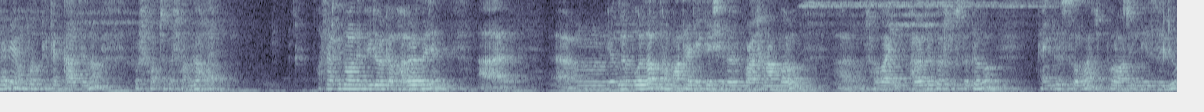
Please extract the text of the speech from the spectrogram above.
থাকে এবং প্রত্যেকটা কাজ যেন খুব স্বচ্ছতার সঙ্গে হয়। আশা করি তোমাদের ভিডিওটা ভালো লেগেছে। আর যেগুলো বললাম তোর মাথায় রেখে সেভাবে পড়াশোনা করো। আর সবাই ভালো থেকো, সুস্থ থেকো। Thank you so much for watching this video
